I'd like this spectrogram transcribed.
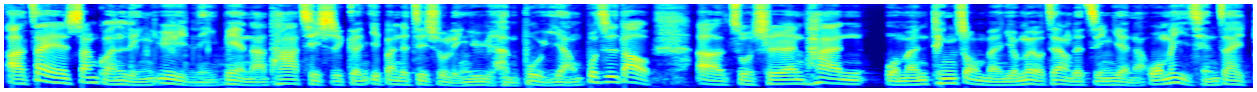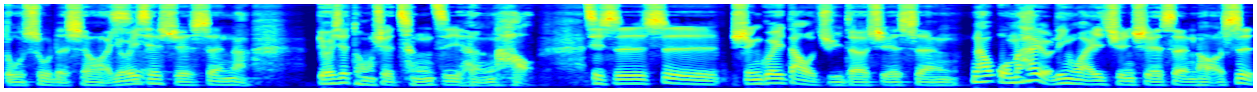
啊，在商管领域里面呢，它其实跟一般的技术领域很不一样。不知道啊，主持人和我们听众们有没有这样的经验呢？我们以前在读书的时候，有一些学生啊。有一些同学成绩很好，其实是循规蹈矩的学生。那我们还有另外一群学生哦，是。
